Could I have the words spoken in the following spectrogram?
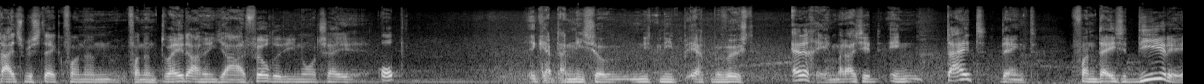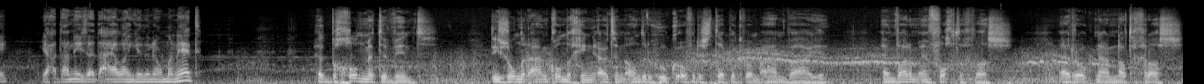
tijdsbestek van een, van een 2000 jaar vulde die Noordzee op. Ik heb daar niet, zo, niet, niet echt bewust erg in. Maar als je in tijd denkt van deze dieren... ja, dan is dat eilandje er nog maar net. Het begon met de wind. Die zonder aankondiging uit een andere hoek over de steppen kwam aanwaaien. En warm en vochtig was. En rook naar nat gras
